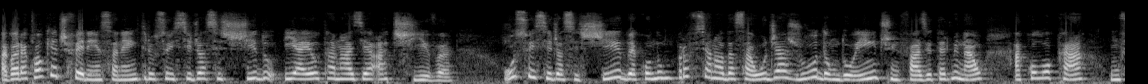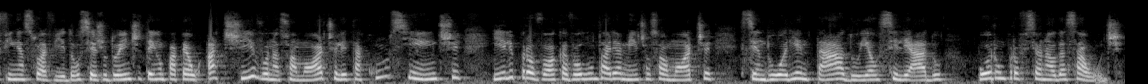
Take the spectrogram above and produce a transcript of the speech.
Agora, qual que é a diferença né, entre o suicídio assistido e a eutanásia ativa? O suicídio assistido é quando um profissional da saúde ajuda um doente em fase terminal a colocar um fim à sua vida. Ou seja, o doente tem um papel ativo na sua morte, ele está consciente e ele provoca voluntariamente a sua morte, sendo orientado e auxiliado por um profissional da saúde.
